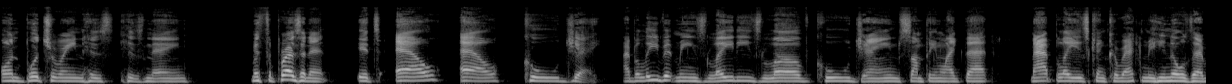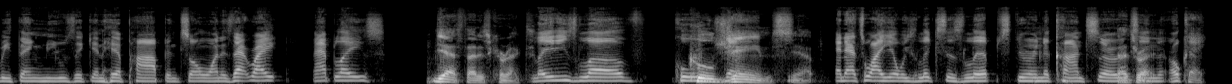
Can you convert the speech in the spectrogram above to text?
on butchering his his name. Mr. President, it's LL Cool J. I believe it means ladies love Cool James, something like that. Matt Blaze can correct me. He knows everything music and hip hop and so on. Is that right, Matt Blaze? Yes, that is correct. Ladies love Cool, Cool James. James. Yeah. And that's why he always licks his lips during the concerts. That's right. And, okay.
